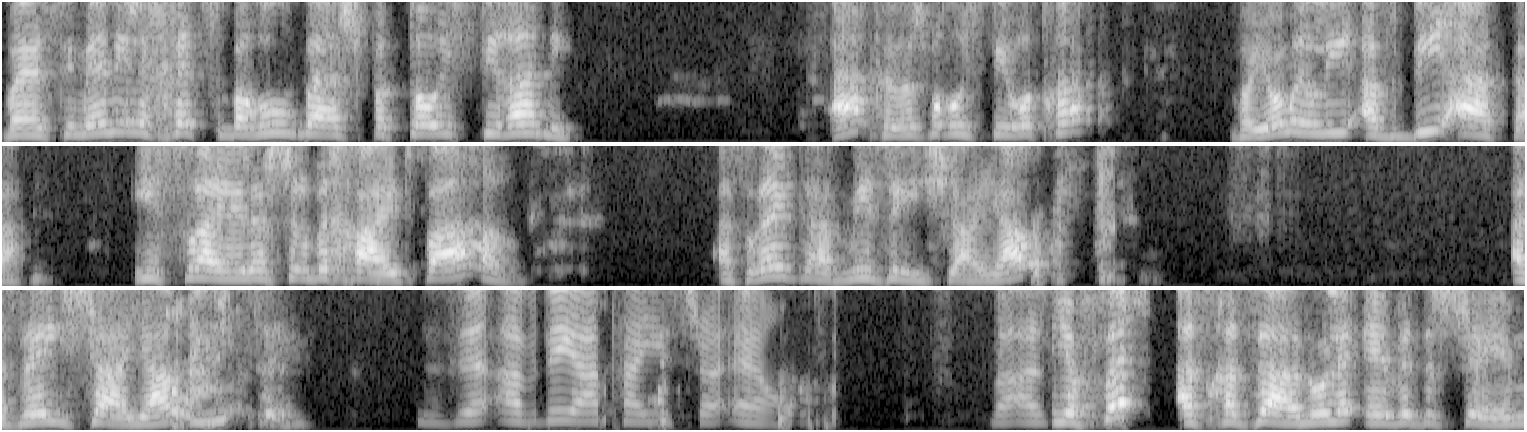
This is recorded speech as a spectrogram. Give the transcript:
וישימני לחץ ברור בהשפתו הסתירני. אה, הקדוש ברוך הוא הסתיר אותך? ויאמר לי, עבדי אתה, ישראל אשר בך אתפאר. אז רגע, מי זה ישעיהו? אז זה ישעיהו? מי זה? זה עבדי אתה ישראל. יפה, אז חזרנו לעבד השם,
